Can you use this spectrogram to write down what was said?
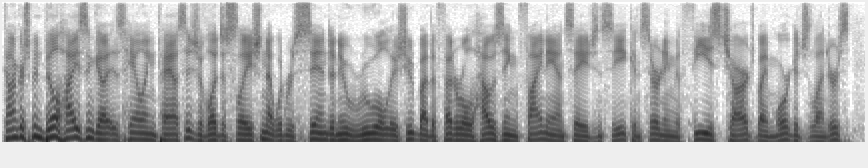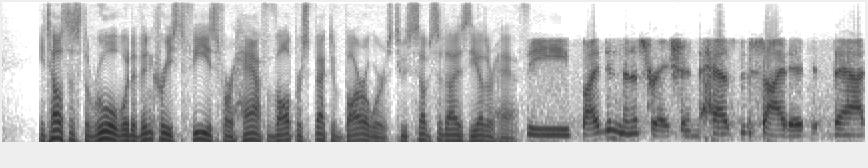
Congressman Bill Huizenga is hailing passage of legislation that would rescind a new rule issued by the Federal Housing Finance Agency concerning the fees charged by mortgage lenders. He tells us the rule would have increased fees for half of all prospective borrowers to subsidize the other half. The Biden administration has decided that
